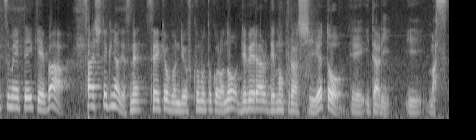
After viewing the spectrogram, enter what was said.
詰めていけば最終的にはですね政教分離を含むところのリベラルデモクラシーへと至ります。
